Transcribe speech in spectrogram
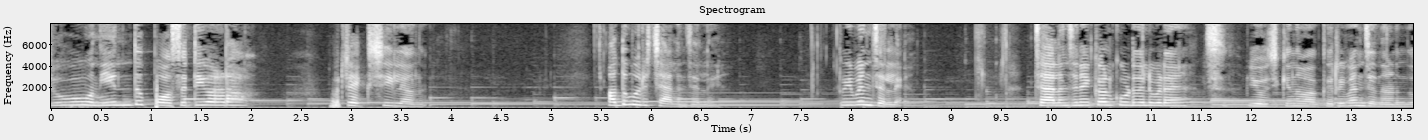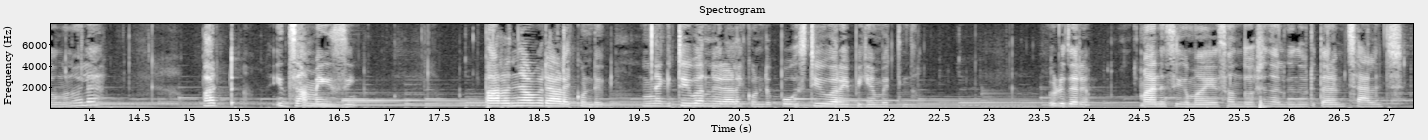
ഷൂ നീ എന്ത് പോസിറ്റീവാടാ ഒരു രക്ഷയില്ലാന്ന്. അതും ഒരു ചാലഞ്ച് അല്ലേ? റിവഞ്ച് അല്ലേ? ചാലഞ്ചിനേക്കാൾ കൂടുതൽ ഇവിടെ യോജിക്കുന്ന വാക്ക് റിവഞ്ച് എന്നാണെന്ന് തോന്നുന്നു അല്ലേ? ബട്ട് ഇറ്റ്സ് അമേസിങ് പറഞ്ഞ ഒരാളെ കൊണ്ട് നെഗറ്റീവ് പറഞ്ഞ ഒരാളെ കൊണ്ട് പോസിറ്റീവ് പറയിപ്പിക്കാൻ പറ്റുന്ന ഒരു തരം മാനസികമായ സന്തോഷം നൽകുന്ന ഒരു തരം ചാലഞ്ച്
